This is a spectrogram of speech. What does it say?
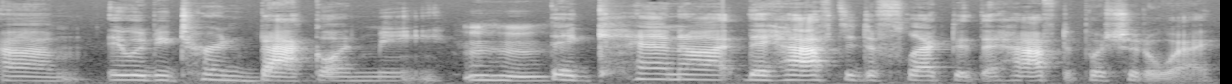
um, it would be turned back on me. Mm-hmm. They cannot, they have to deflect it, they have to push it away.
